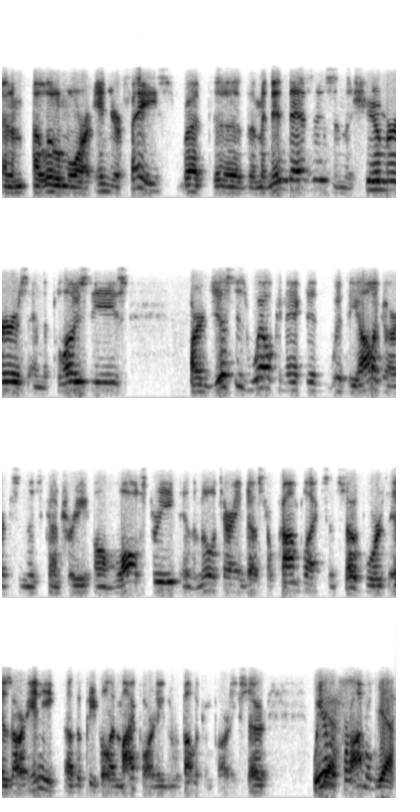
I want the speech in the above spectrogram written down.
And a, a little more in your face, but uh, the Menendezes and the Schumers and the Pelosi's are just as well connected with the oligarchs in this country on Wall Street and the military industrial complex and so forth as are any of the people in my party, the Republican Party. So we yes. have a problem yes.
